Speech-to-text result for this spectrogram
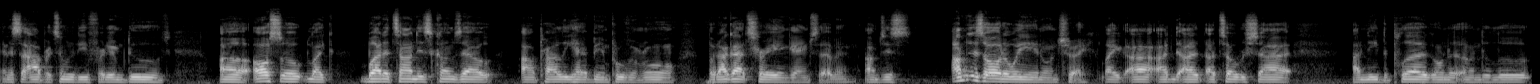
and it's an opportunity for them dudes. Uh also like by the time this comes out, I'll probably have been proven wrong. But I got Trae in game seven. I'm just I'm just all the way in on Trae. Like I I I, I told Rashad I need the plug on the on the little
